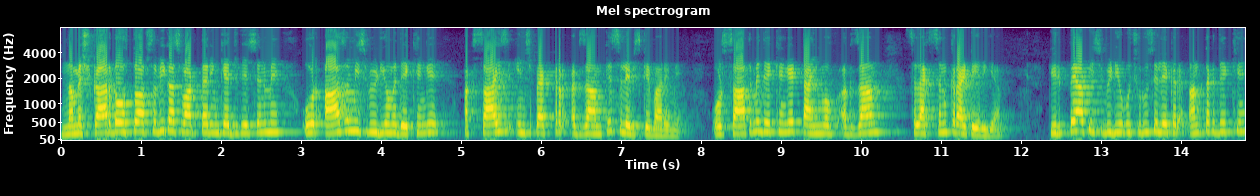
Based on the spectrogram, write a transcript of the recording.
नमस्कार दोस्तों, आप सभी का स्वागत है रिंक एजुकेशन में। और आज हम इस वीडियो में देखेंगे एक्साइज इंस्पेक्टर एग्ज़ाम के सिलेबस के बारे में। और साथ में देखेंगे time of exam selection criteria. कृपया आप इस वीडियो को शुरू से लेकर अंत तक देखें।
